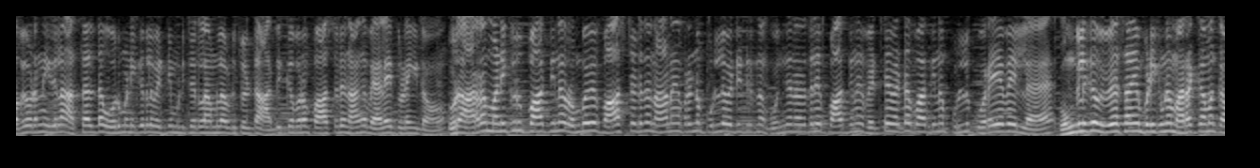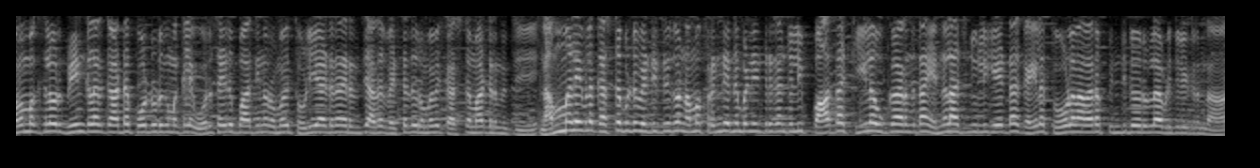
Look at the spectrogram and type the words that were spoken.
அவ உடனே இதெல்லாம் அசால்ட்டா ஒரு மணிக்கூர்ல வெட்டி முடிச்சிடலாம்ல அப்படி சொல்லிட்டு. அதுக்கப்புறம் ஃபாஸ்ட் நாங்க வேலையை தொடங்கிட்டோம். ஒரு அரை மணிக்கூர் பாத்தீங்கன்னா ரொம்பவே ஃபாஸ்ட் தான் நானும் என் ஃப்ரெண்டு புல்ல வெட்டிட்டு இருந்தோம். கொஞ்ச நேரத்துல பார்த்தீங்கன்னா வெட்ட வெட்ட பாத்தீங்கன்னா புல்லு குறையவே இல்ல. உங்களுக்கு விவசாயம் பிடிக்கும்னா மறக்காம கம பக்ஸில் ஒரு கிரீன் கலர் காட்டை போட்டு விடுங்க மக்களே. ஒரு சைடு பாத்தீங்கன்னா ரொம்பவே தொழிலாட்டு தான் இருந்துச்சு. அதை வெட்டது ரொம்பவே கஷ்டமாட்டு இருந்துச்சு. நம்மளே இவ்வளோ கஷ்டப்பட்டு வெட்டிட்டு இருக்கோம். நம்ம ஃப்ரெண்ட் என்ன பண்ணிட்டு இருக்கான்னு சொல்லி பார்த்தா கீழே உட்கார்ந்துட்டான் என்னலாச்சுன்னு சொல்லி கேட்டா கையில தோலெல்லாம் வேற பிஞ்சிட்டு வருவல அப்படின்னு சொல்லிட்டு இருந்தான்.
